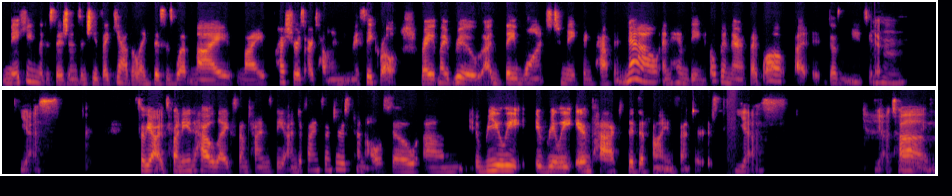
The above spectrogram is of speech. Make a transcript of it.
making the decisions. And she's like yeah but like this is what my my pressures are telling me my sacral right? My root uh, they want to make things happen now. And him being open there it's like well it doesn't need to. Mm-hmm Yes. So yeah, it's funny how like sometimes the undefined centers can also um, really really impact the defined centers. Yes. Yeah, totally. Um,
